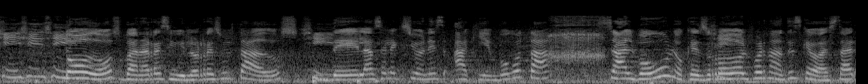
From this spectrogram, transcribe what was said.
Sí, sí, sí. Todos van a recibir los resultados de las elecciones aquí en Bogotá, salvo uno, que es Rodolfo Hernández, que va a estar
